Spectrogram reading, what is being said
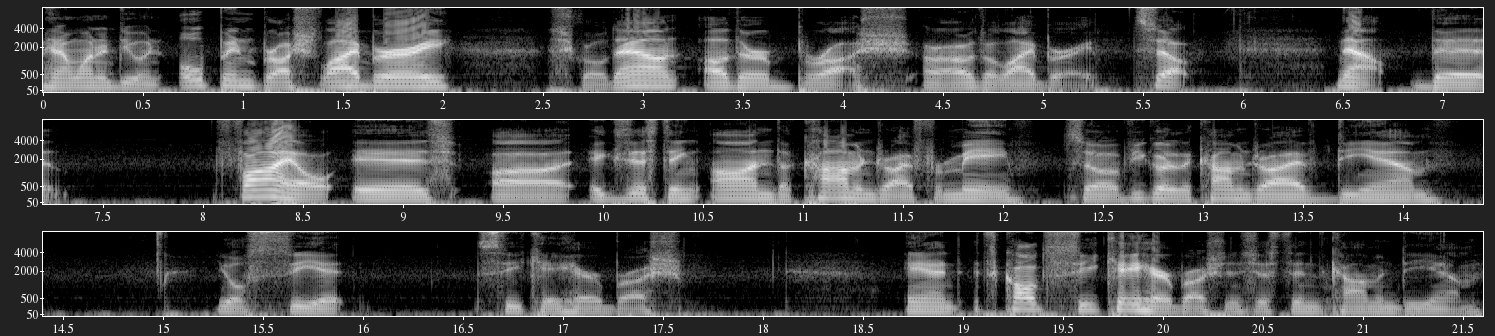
and I want to do an open brush library. Scroll down other brush or other library. So now the file is uh, existing on the common drive for me. So if you go to the common drive DM you'll see it. CK hairbrush. And it's called CK hairbrush and it's just in common DM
